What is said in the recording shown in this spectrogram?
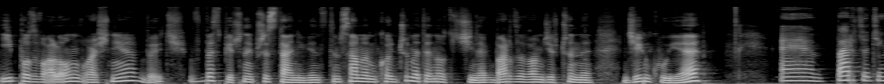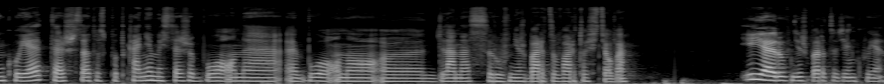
i pozwolą właśnie być w bezpiecznej przystani. Więc tym samym kończymy ten odcinek. Bardzo Wam dziewczyny dziewczyny, dziękuję. E, bardzo dziękuję też za to spotkanie. Myślę, że było, one, e, było ono e, dla nas również bardzo wartościowe. I ja również bardzo dziękuję.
